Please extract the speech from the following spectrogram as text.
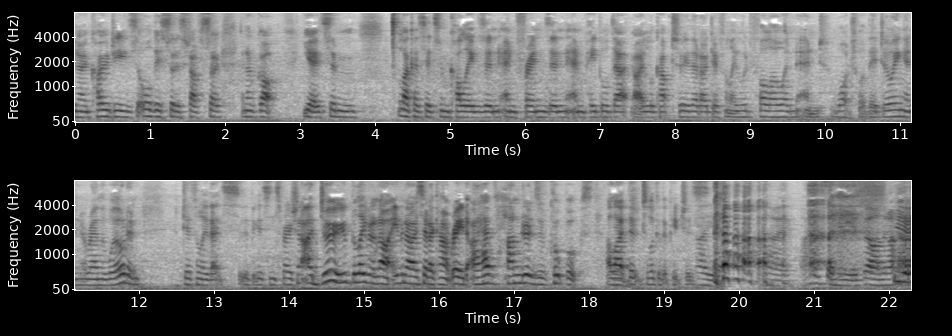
you know kojis all this sort of stuff. So and i've got yeah some like i said some colleagues and, and friends and, and people that i look up to that i definitely would follow and, and watch what they're doing and around the world. And definitely that's the biggest inspiration i do believe it or not even though i said i can't read i have hundreds of cookbooks i like the, to look at the pictures Oh yeah, no, I have so many as well. I mean, I, I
